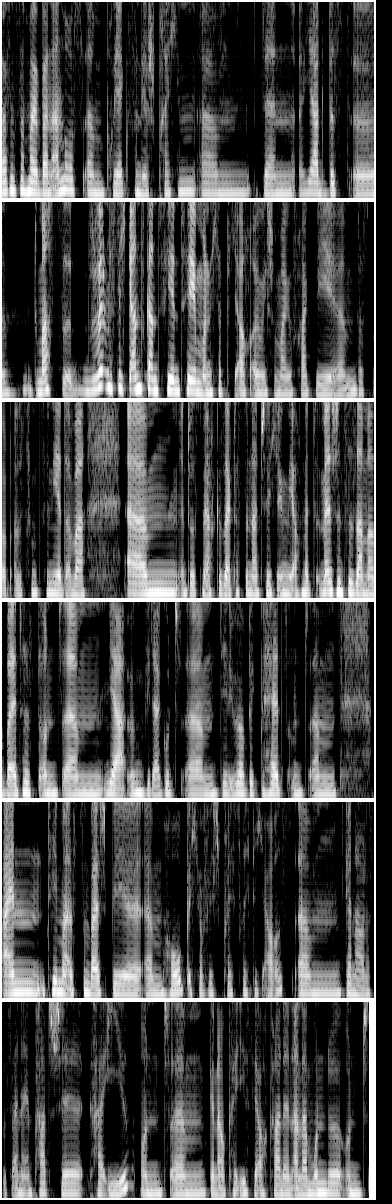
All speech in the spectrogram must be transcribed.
Lass uns noch mal über ein anderes ähm, Projekt von dir sprechen, ähm, denn äh, ja, du bist, äh, du machst, du widmest dich ganz, ganz vielen Themen und ich habe dich auch irgendwie schon mal gefragt, wie ähm, das überhaupt alles funktioniert. Aber ähm, du hast mir auch gesagt, dass du natürlich irgendwie auch mit Menschen zusammenarbeitest und ähm, ja irgendwie da gut ähm, den Überblick behältst. Und ein Thema ist zum Beispiel Hope. Ich hoffe, ich spreche es richtig aus. genau, das ist eine empathische KI und genau, KI ist ja auch gerade in aller Munde und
